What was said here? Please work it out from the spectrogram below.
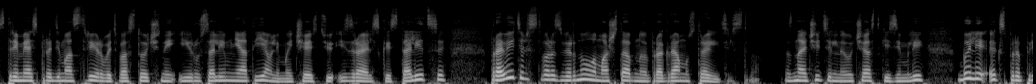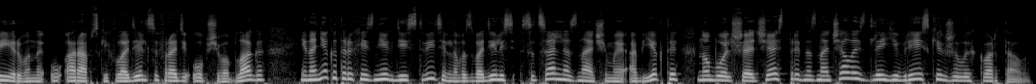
Стремясь продемонстрировать Восточный Иерусалим неотъемлемой частью израильской столицы, правительство развернуло масштабную программу строительства. Значительные участки земли были экспроприированы у арабских владельцев ради общего блага, и на некоторых из них действительно возводились социально значимые объекты, но большая часть предназначалась для еврейских жилых кварталов.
